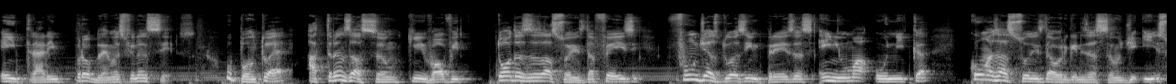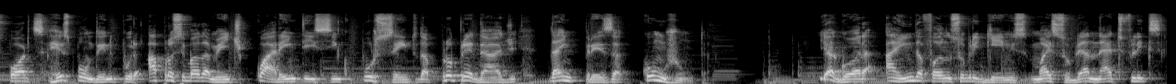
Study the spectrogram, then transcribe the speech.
entrar em problemas financeiros. O ponto é, a transação que envolve todas as ações da FaZe funde as duas empresas em uma única com as ações da organização de esportes respondendo por aproximadamente 45% da propriedade da empresa conjunta. E agora, ainda falando sobre games, mas sobre a Netflix,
